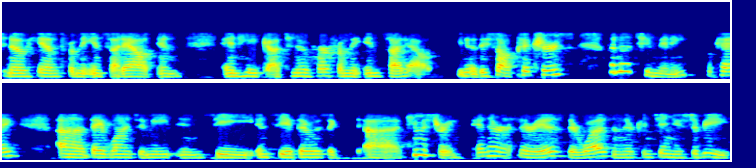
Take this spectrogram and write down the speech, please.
to know him from the inside out, and and he got to know her from the inside out. You know, they saw pictures, but not too many. Okay, uh, they wanted to meet and see and see if there was a uh, chemistry, and there there is, there was, and there continues to be.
